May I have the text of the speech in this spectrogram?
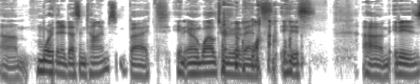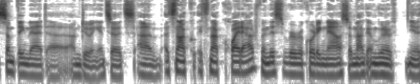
um, more than a dozen times, but in, in a wild turn of events, wow. it is um, it is something that uh, I'm doing, and so it's um, it's not it's not quite out when this we're recording now. So I'm not I'm going to you know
